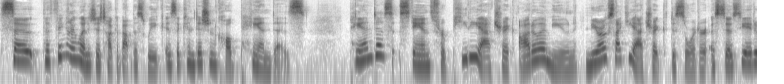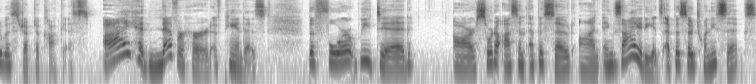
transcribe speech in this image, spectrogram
So, the thing I wanted to talk about this week is a condition called PANDAS. PANDAS stands for Pediatric Autoimmune Neuropsychiatric Disorder Associated with Streptococcus. I had never heard of PANDAS before we did our Sorta Awesome episode on anxiety. It's episode 26,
